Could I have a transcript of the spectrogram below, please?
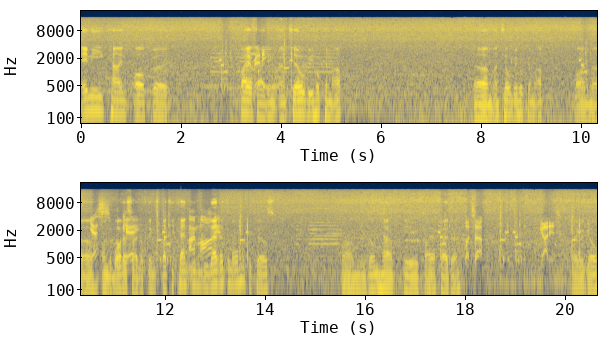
any kind of uh, firefighting until we hook him up um, until we hook him up on uh, Yes, on the water okay. side of things but he can't I'm even do that it. at the moment because um, we don't have a firefighter What's up? Got it. there we go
